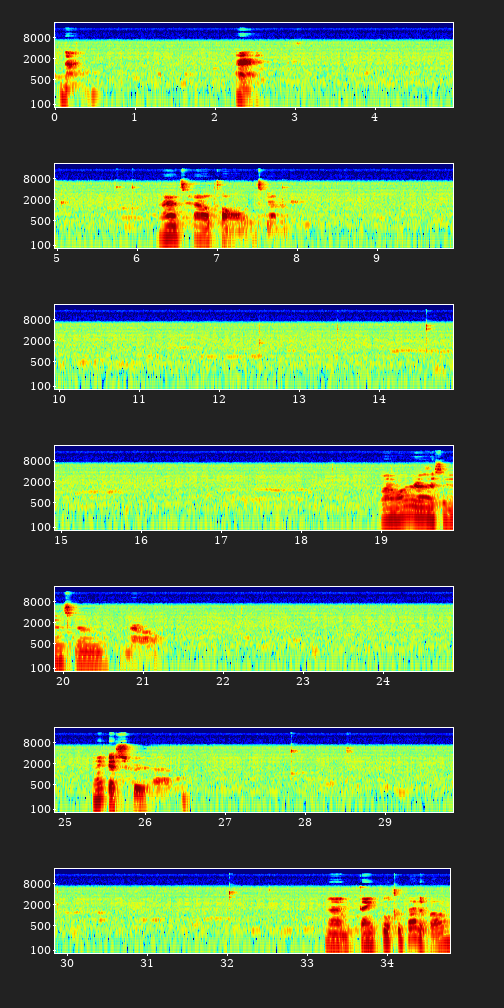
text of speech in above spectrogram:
nine. Alright. That's how tall it's got to be. It on a sandstone? No. I think I screwed up. I'm thankful for Featherfall.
